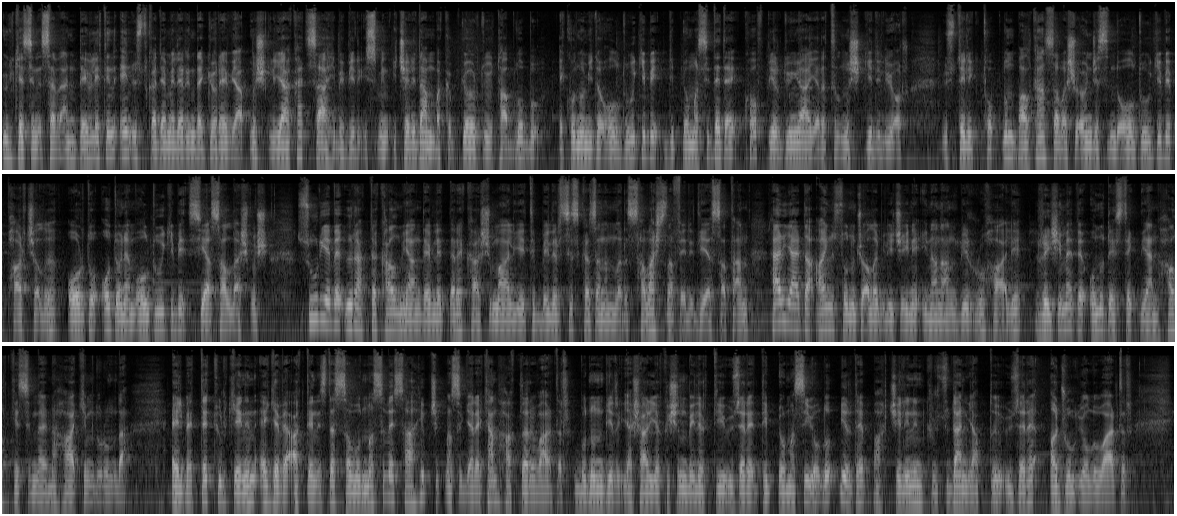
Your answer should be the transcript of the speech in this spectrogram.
Ülkesini seven, devletin en üst kademelerinde görev yapmış, liyakat sahibi bir ismin içeriden bakıp gördüğü tablo bu. Ekonomide olduğu gibi diplomaside de kof bir dünya yaratılmış gidiliyor. Üstelik toplum Balkan Savaşı öncesinde olduğu gibi parçalı, ordu o dönem olduğu gibi siyasallaşmış. Suriye ve Irak'ta kalmayan devletlere karşı maliyeti belirsiz kazanımları savaş zaferi diye satan, her yerde aynı sonucu alabileceğine inanan bir ruh hali, rejime ve onu destekleyen halk kesimlerine hakim durumda. Elbette Türkiye'nin Ege ve Akdeniz'de savunması ve sahip çıkması gereken hakları vardır. Bunun bir Yaşar Yakış'ın belirttiği üzere diplomasi yolu bir de Bahçeli'nin kürsüden yaptığı üzere acul yolu vardır.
